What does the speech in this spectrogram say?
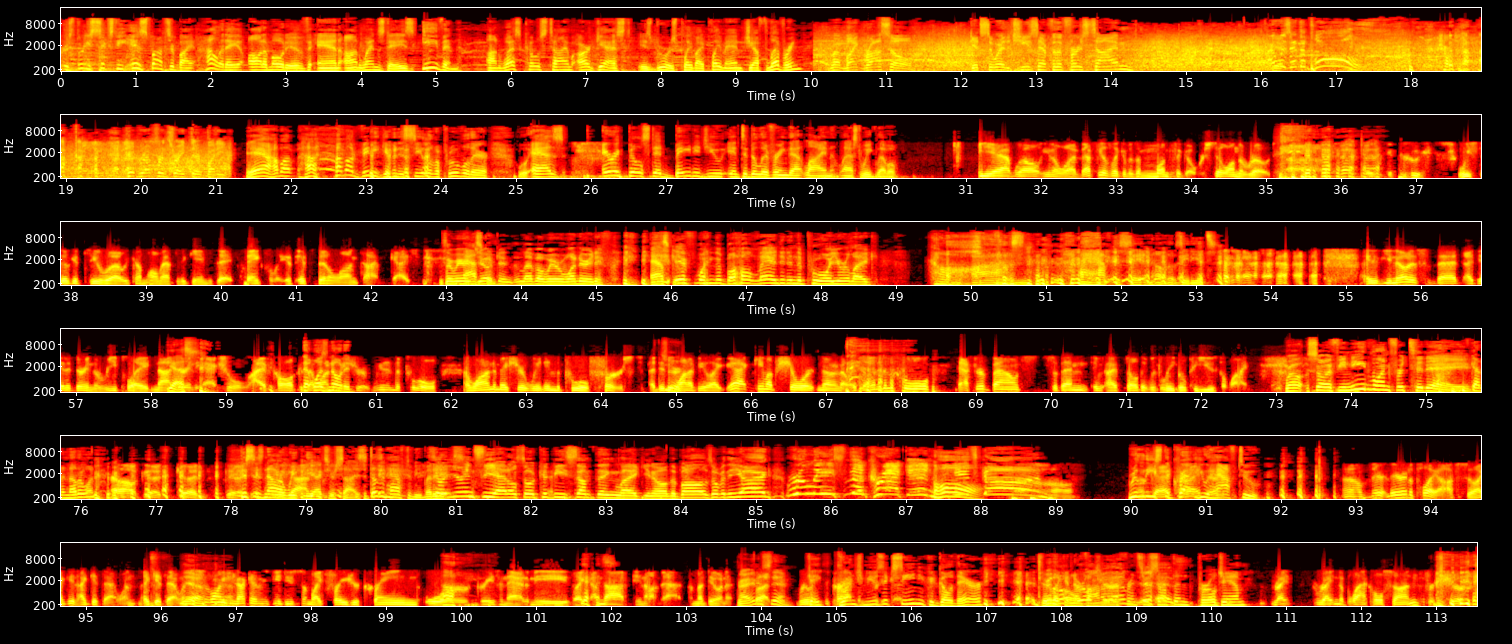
360 is sponsored by Holiday Automotive, and on Wednesdays, even on West Coast time, our guest is Brewers play-by-play man Jeff Levering. Well, Mike Brosseau gets to wear the Chiefs hat for the first time. I was in the pool. Good reference right there, buddy. Yeah, how about how, how about Vinny giving his seal of approval there, as Eric Bilstead baited you into delivering that line last week, Levo. Yeah, well, you know what? That feels like it was a month ago. We're still on the road. Uh, we still get to uh, we come home after the game today. Thankfully, it, has been a long time, guys. So we were Ask joking, him. Levo. We were wondering if Ask if when the ball landed in the pool, you were like, "Come oh, on!" I have to say it now. Those idiots. you notice that I did it during the replay, not yes. during the actual live call. that I was noted. To make sure it went in the pool. I wanted to make sure it went in the pool first. I didn't Sure. want to be like, yeah, it came up short. No, no, no. It landed in the pool after a bounce. So then it, I felt it was legal to use the line. Well, so if you need one for today. You today, got another one? Oh, good, good, good. This is now our What do you got? weekly exercise. It doesn't have to be, but so it is. you're in Seattle, so it could be something like, you know, the ball is over the yard. Release the Kraken! Oh. It's gone! Release Okay, the crap. all right, you all right. have to. Oh, they're they're in the playoffs, so I get I get that one. I get that one. Yeah, Just as long yeah. as you're not going to make me do some like Frasier Crane or Oh. Grey's Anatomy, like Yes. I'm not in on that. I'm not doing it. I But understand. really, Okay, the grunge music scene. You could go there. yeah, They're like a Nirvana Jam, reference or something. Pearl Jam. right right in the black hole sun for sure.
